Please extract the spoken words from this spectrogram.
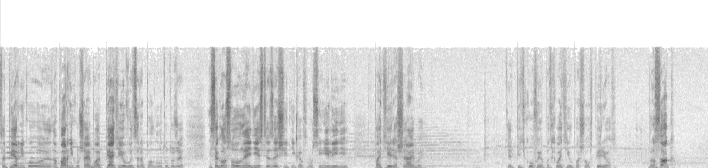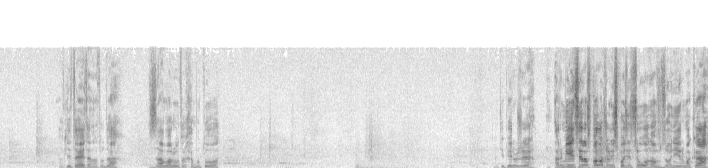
сопернику, э, напарнику шайбу, опять ее выцарапал. Ну, тут уже несогласованные действия защитников у синей линии. Потеря шайбы. Теперь Питьков ее подхватил, пошел вперед. Бросок. Отлетает она туда, за ворота Хомутова. А теперь уже армейцы расположились позиционно в зоне Ермака.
